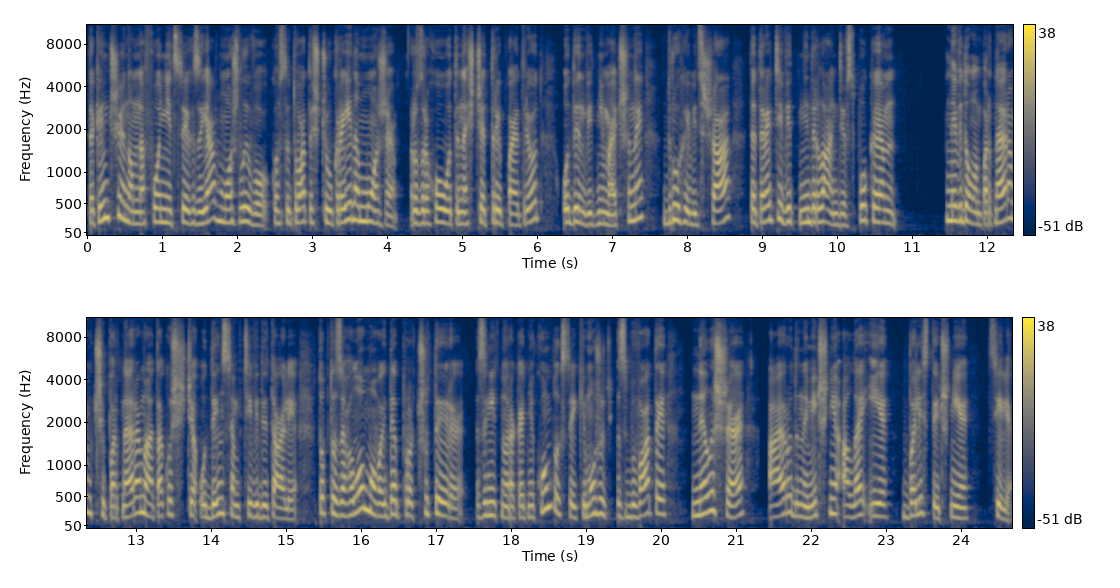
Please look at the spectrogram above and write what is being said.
Таким чином, на фоні цих заяв можливо констатувати, що Україна може розраховувати на ще три Петріот: один від Німеччини, другий від США та третій від Нідерландів. Споки невідомим партнерам чи партнерами, а також ще один СМТ від Італії. Тобто, загалом мова йде про чотири зенітно-ракетні комплекси, які можуть збивати не лише аеродинамічні, але і балістичні цілі.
